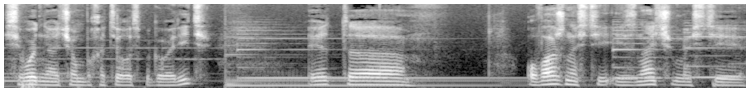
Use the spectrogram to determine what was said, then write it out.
Сегодня о чем бы хотелось поговорить, это о важности и значимости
